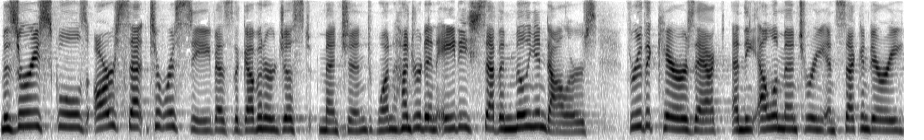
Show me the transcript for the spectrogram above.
Missouri schools are set to receive, as the governor just mentioned, $187 million through the CARES Act and the Elementary and Secondary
